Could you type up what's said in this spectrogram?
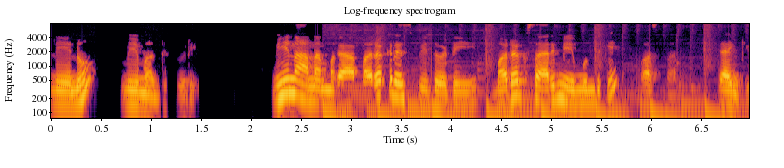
నేను మీ మధుకూరి. మీ నాన్నమ్మగా మరొక రెసిపీతోటి మరొకసారి మీ ముందుకి వస్తాను థ్యాంక్ యూ.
